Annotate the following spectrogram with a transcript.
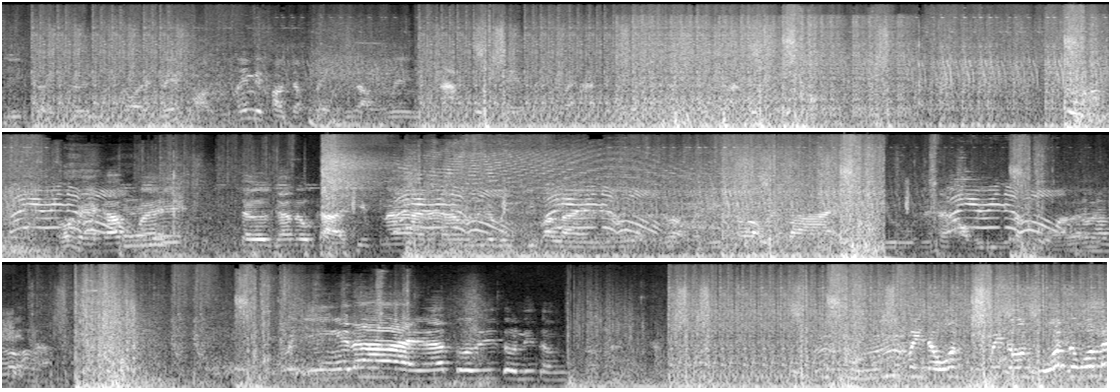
ที่เกิดขึ้นโดยไม่ความไม่มีความจำเป็นที่เราเล่นหนักเล่นไปหาโอ เจอกันโอกาสคลิปหน้านะครับมันจะเป็นคลิปอะไรนะครับก็ำหรับวันนี้ก็บ๊ายบายดิวนะฮะเอาไปยิงกับหัวแล้วก็ปิดครับไปยิงให้ได้นะตัวนี้ตัวนี้ต้องไม่โดนไม่โดนหัวโดนแล้ว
